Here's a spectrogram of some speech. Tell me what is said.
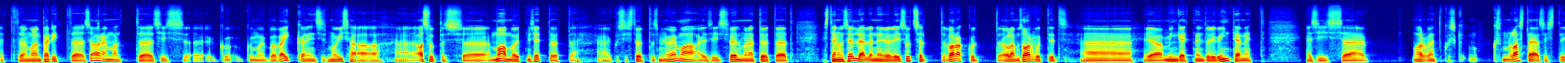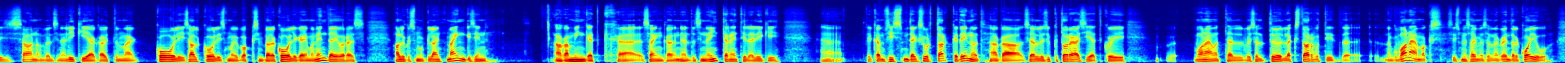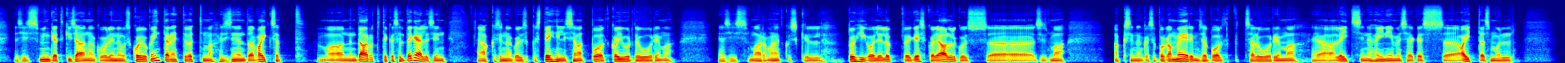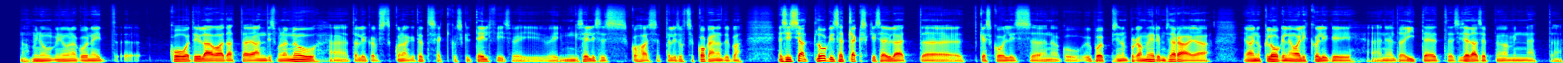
et äh, ma olen pärit äh, Saaremaalt, äh, siis kui, kui ma juba väike olin, siis mu isa asutas maamõõtmise ettevõtte, kus siis töötas minu ema ja siis veel mõned töötajad. siis tänu sellele neil oli suhteliselt varakult olemas arvutid ja mingi hetk neil tuli ka internet. ja siis ma arvan, et kuskil, kas ma lasteaias vist ei saanud veel sinna ligi, aga ütleme koolis, algkoolis ma juba hakkasin peale kooli käima nende juures. alguses ma küll ainult mängisin aga mingi hetk äh, sain ka nii-öelda sinna internetile ligi. Äh, ega siis midagi suurt tarka ei teinud, aga seal oli sihuke tore asi, et kui vanematel või seal tööl läksid arvutid äh, nagu vanemaks, siis me saime selle nagu endale koju. ja siis mingi hetk isa nagu oli nõus koju ka internetti võtma ja siis nii-öelda vaikselt ma nende arvutitega seal tegelesin. hakkasin nagu sihukest tehnilisemat poolt ka juurde uurima. ja siis ma arvan, et kuskil põhikooli lõpp või keskkooli algus, siis ma hakkasin ka see programmeerimise poolt seal uurima ja leidsin ühe inimese, kes äh, aitas mul noh, minu, minu nagu neid äh, koode üle vaadata ja andis mulle nõu. Äh, ta oli ka vist kunagi töötas äkki kuskil Delfis või, või mingi sellises kohas, et ta oli suhteliselt kogenud juba. ja siis sealt loogiliselt läkski see üle, et keskkoolis nagu juba õppisin programmeerimise ära ja, ja ainuke loogiline valik oligi nii-öelda IT-d siis edasi õppima minna, et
